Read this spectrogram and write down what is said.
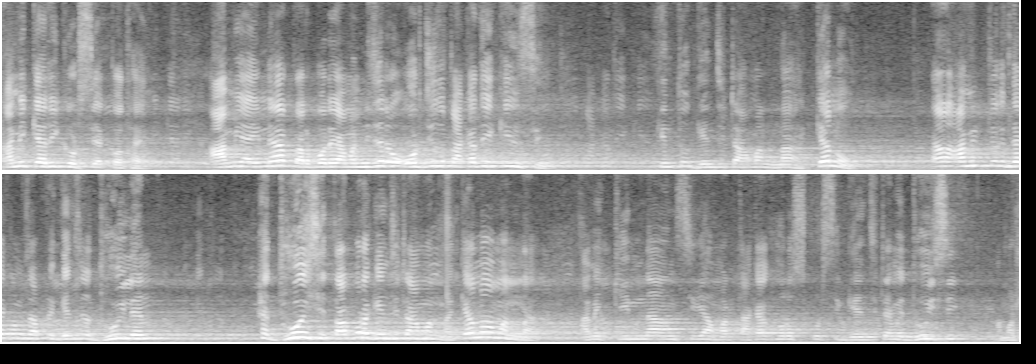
আমি ক্যারি করছি এক কথায়। আমি আইনা, তারপরে আমার নিজের অর্জিত টাকা দিয়ে কিনছি। কিন্তু গেঞ্জিটা আমার না কেন? আমি তোকে দেখলাম যে আপনি গেঞ্জিটা ধুইলেন। হ্যাঁ ধুইছি, তারপরে গেঞ্জিটা আমার না কেন আমার না আমি কিনা আনছি, আমার টাকা খরচ করছি, গেঞ্জিটা আমি ধুইছি, আমার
